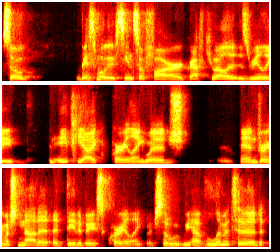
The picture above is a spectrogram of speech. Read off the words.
So based on what we've seen so far, GraphQL is really an API query language and very much not a, a, database query language. So we have limited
